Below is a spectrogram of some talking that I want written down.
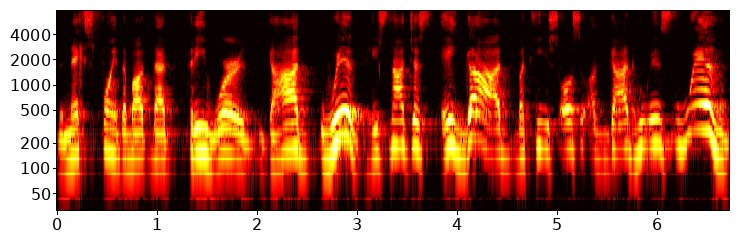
The next point about that three word, God with. He's not just a God, but He is also a God who is with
